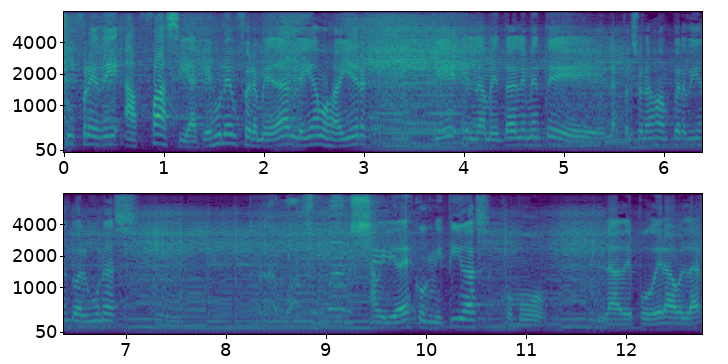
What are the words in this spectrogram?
sufre de afasia, que es una enfermedad, leíamos ayer, que lamentablemente las personas van perdiendo algunas habilidades cognitivas como la de poder hablar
